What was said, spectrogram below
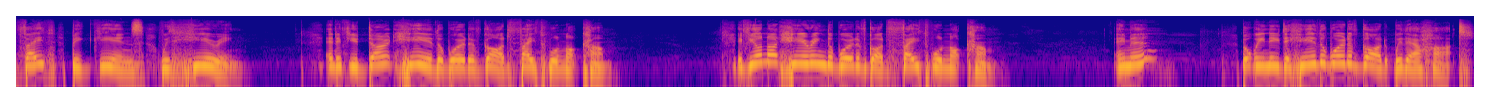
Faith begins with hearing. And if you don't hear the word of God, faith will not come. If you're not hearing the word of God, faith will not come. Amen? But we need to hear the word of God with our heart.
